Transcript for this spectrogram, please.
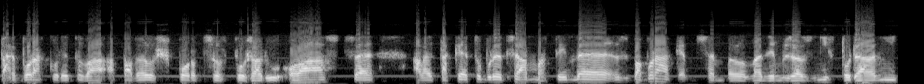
Barbara Kodetová a Pavel Šporcel v pořadu o lásce, ale také to bude třeba Matine s Baborákem. Jsem byl na něm zazní v podání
